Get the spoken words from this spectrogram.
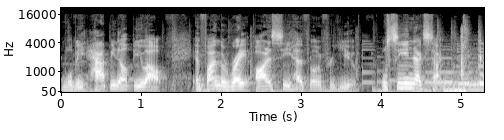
We'll be happy to help you out and find the right Audeze headphone for you. We'll see you next time.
